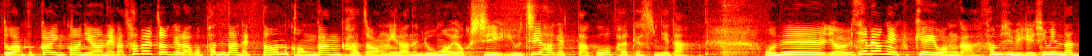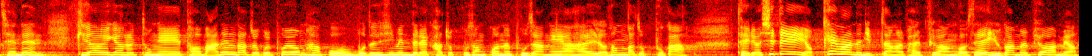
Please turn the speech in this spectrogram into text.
또한 국가인권위원회가 차별적이라고 판단했던 건강가정이라는 용어 역시 유지하겠다고 밝혔습니다. 오늘 13명의 국회의원과 32개 시민단체는 기자회견을 통해 더 많은 가족을 포용하고 모든 시민들의 가족 구성권을 보장해야 할 여성가족부가 대려 시대에 역행하는 입장을 발표한 것에 유감을 표하며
